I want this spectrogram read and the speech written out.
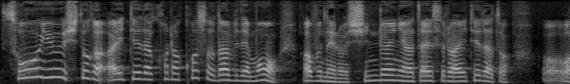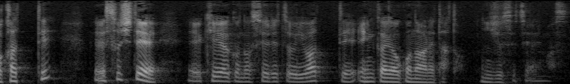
そういう人が相手だからこそダビデもアブネルを信頼に値する相手だと分かって、そして契約の成立を祝って宴会が行われたと20節あります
